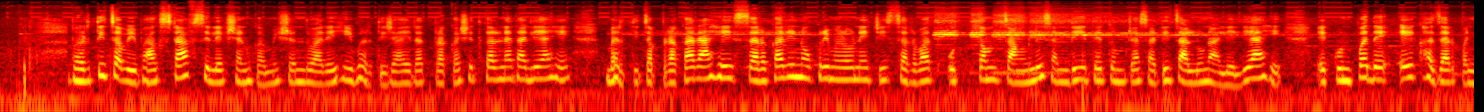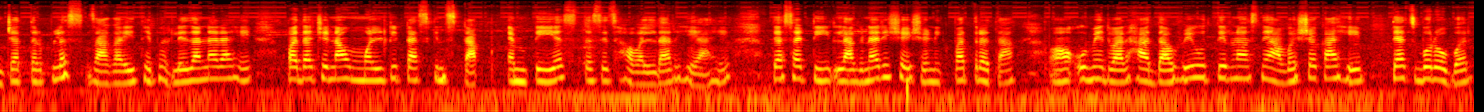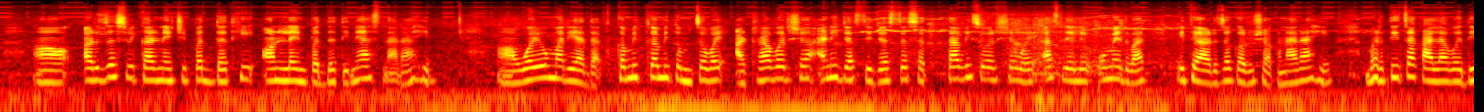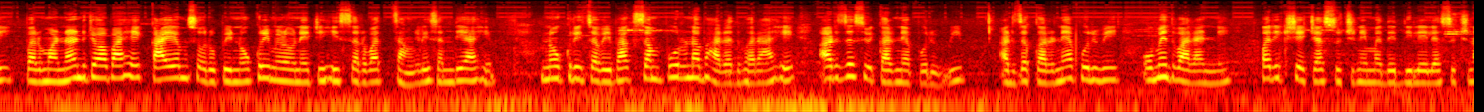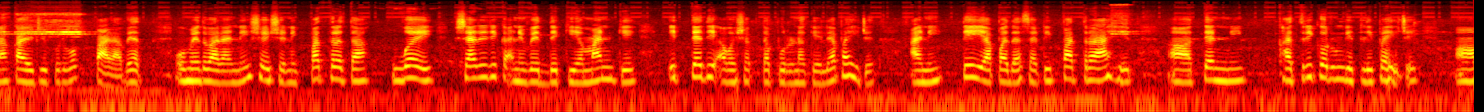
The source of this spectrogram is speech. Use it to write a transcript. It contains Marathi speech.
भरतीचा विभाग स्टाफ सिलेक्शन कमिशनद्वारे ही भरती जाहिरात प्रकाशित करण्यात आली आहे. भरतीचा प्रकार आहे सरकारी नोकरी मिळवण्याची सर्वात उत्तम चांगली संधी इथे तुमच्यासाठी चालून आलेली आहे. एकूण पदे एक हजार पंच्याहत्तर प्लस जागा इथे भरले जाणार आहे. पदाचे नाव multitasking staff M T S तसेच हवालदार हे आहे. त्यासाठी लागणारी शैक्षणिक पात्रता उमेदवार हा दहावी उत्तीर्ण असणे आवश्यक आहे. त्याचबरोबर अर्ज स्वीकारण्याची पद्धत ही ऑनलाईन पद्धतीने असणार आहे. वयोमर्यादात कमीत कमी तुमचं वय अठरा वर्ष आणि जास्तीत जास्त सत्तावीस वर्ष वय असलेले उमेदवार इथे अर्ज करू शकणार आहे. भरतीचा कालावधी परमनंट जॉब आहे कायमस्वरूपी नोकरी मिळवण्याची ही सर्वात चांगली संधी आहे. नोकरीचा विभाग संपूर्ण भारतभर आहे. अर्ज स्वीकारण्यापूर्वी अर्ज करण्यापूर्वी उमेदवारांनी परीक्षेच्या सूचनेमध्ये दिलेल्या सूचना काळजीपूर्वक पाळाव्यात. उमेदवारांनी शैक्षणिक पात्रता वय शारीरिक आणि वैद्यकीय मानके इत्यादी आवश्यकता पूर्ण केल्या पाहिजेत आणि ते या पदासाठी पात्र आहेत त्यांनी खात्री करून घेतली पाहिजे.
